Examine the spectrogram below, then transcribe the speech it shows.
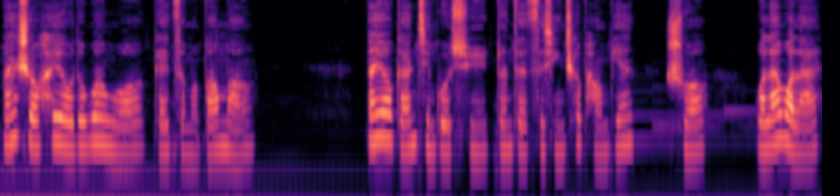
满手黑油的问我该怎么帮忙。男友赶紧过去蹲在自行车旁边，说：“我来，我来。”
